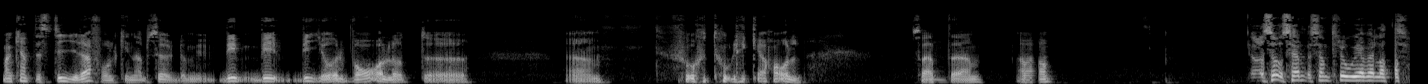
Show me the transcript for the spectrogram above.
man kan inte styra folk in absurdum. Vi, vi, vi gör val åt, uh, åt olika håll. Så att, um, ja. Alltså, sen, sen tror jag väl att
